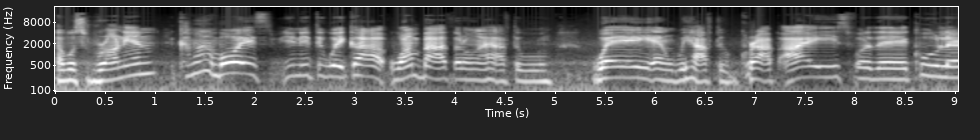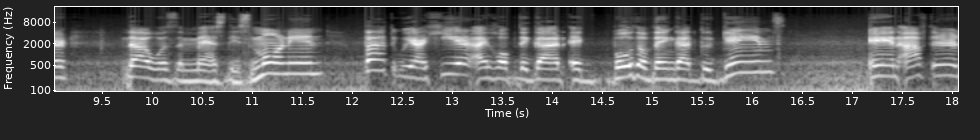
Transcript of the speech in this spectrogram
I was running. Come on boys. You need to wake up. One bathroom. I have to wait and we have to grab ice for the cooler. That was a mess this morning but we are here. I hope they got a, both of them got good games. And after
